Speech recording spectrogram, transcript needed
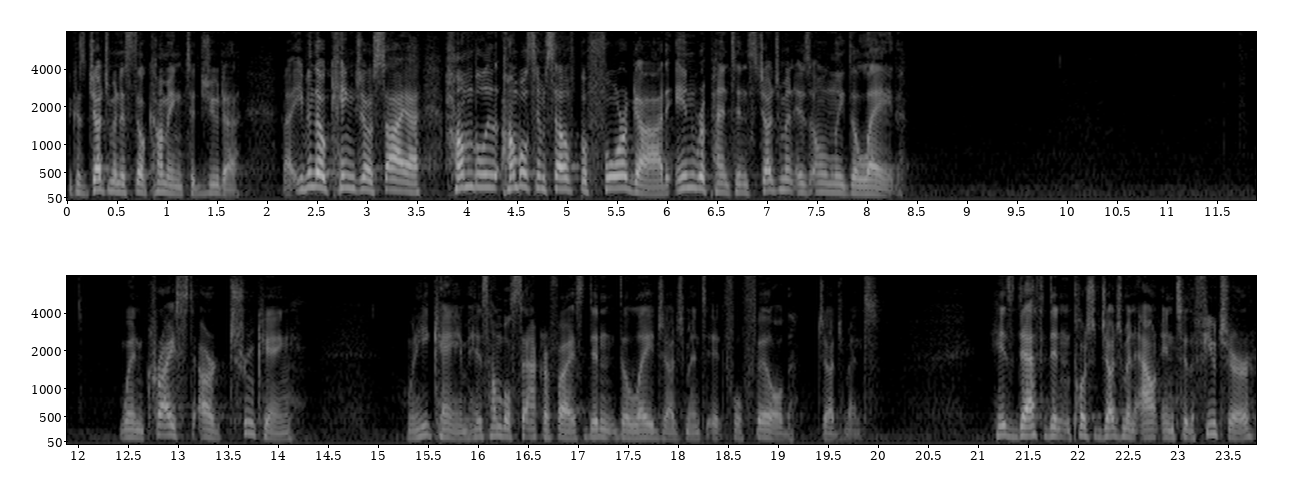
because judgment is still coming to Judah. Uh, even though King Josiah humble, humbles himself before God in repentance, judgment is only delayed. When Christ, our true King, when he came, his humble sacrifice didn't delay judgment, it fulfilled judgment. His death didn't push judgment out into the future,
